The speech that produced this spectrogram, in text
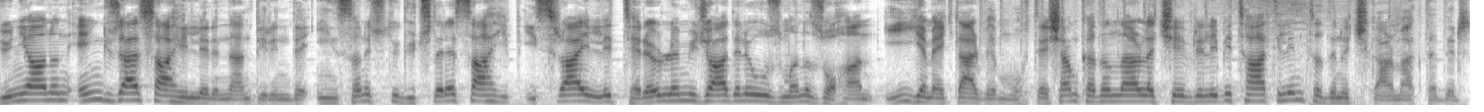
Dünyanın en güzel sahillerinden birinde insanüstü güçlere sahip İsrailli terörle mücadele uzmanı Zohan, iyi yemekler ve muhteşem kadınlarla çevrili bir tatilin tadını çıkarmaktadır.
